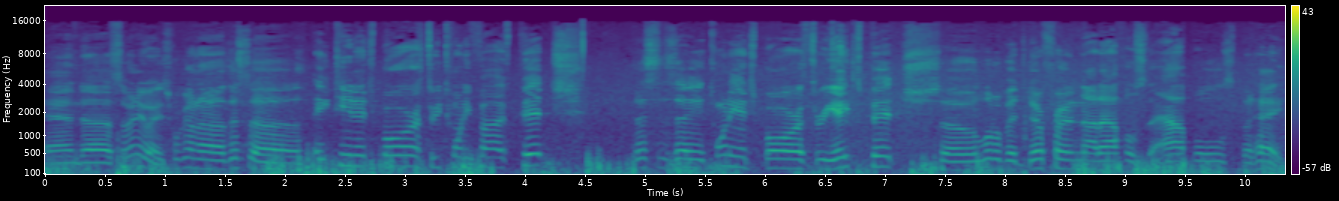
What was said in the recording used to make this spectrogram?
And uh, so anyways, we're gonna, this is a 18 inch bar, 325 pitch. This is a 20 inch bar, 3 8 pitch, so a little bit different, not apples to apples, but hey,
